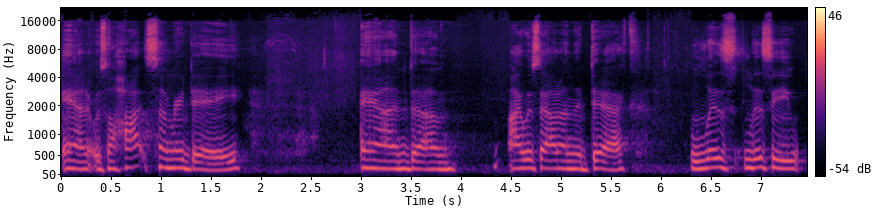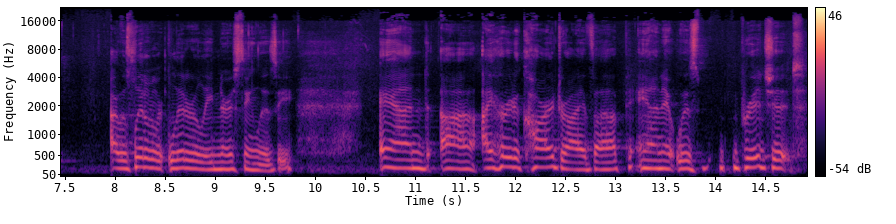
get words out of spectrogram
and it was a hot summer day, and um, I was out on the deck. Liz, Lizzie, I was literally, literally nursing Lizzie. And uh, I heard a car drive up, and it was Bridget.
